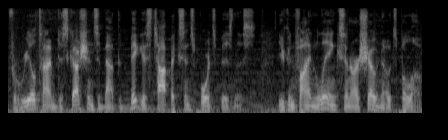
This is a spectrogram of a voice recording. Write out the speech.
for real time discussions about the biggest topics in sports business. You can find links in our show notes below.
